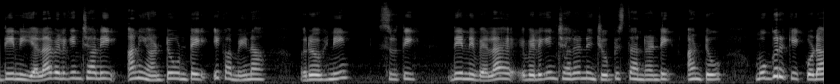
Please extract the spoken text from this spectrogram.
దీన్ని ఎలా వెలిగించాలి? అని అంటూ ఉంటే ఇక మీనా రోహిణి శృతి దీన్ని ఎలా వెలిగించాలో నేను చూపిస్తాను రండి అంటూ ముగ్గురికి కూడా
